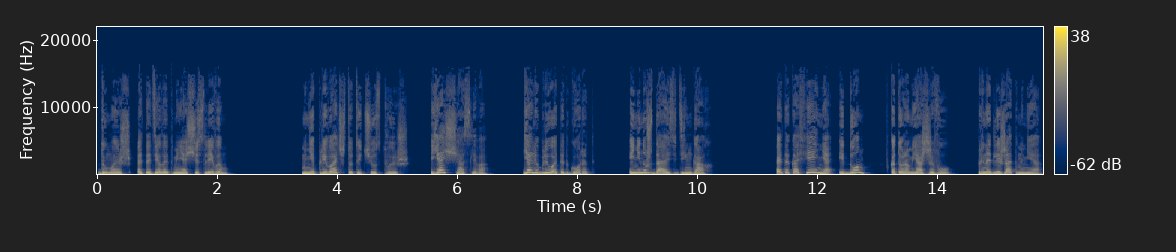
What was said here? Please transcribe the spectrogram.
Думаешь, это делает меня счастливым? Мне плевать, что ты чувствуешь. Я счастлива. Я люблю этот город и не нуждаюсь в деньгах. Эта кофейня и дом, в котором я живу, принадлежат мне.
